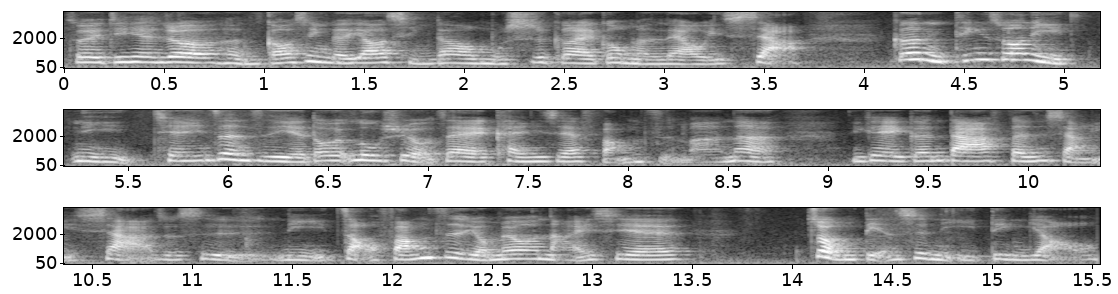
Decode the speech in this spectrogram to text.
所以今天就很高兴的邀请到母士哥来跟我们聊一下。哥，你听说你你前一阵子也都陆续有在看一些房子嘛？那你可以跟大家分享一下，就是你找房子有没有哪一些重点是你一定要？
